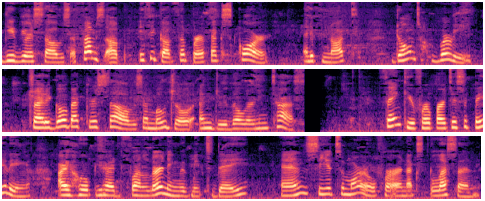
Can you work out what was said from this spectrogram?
Give yourselves a thumbs up if you got the perfect score. And if not, don't worry. Try to go back yourselves a module and do the learning test. Thank you for participating. I hope you had fun learning with me today. And see you tomorrow for our next lesson.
